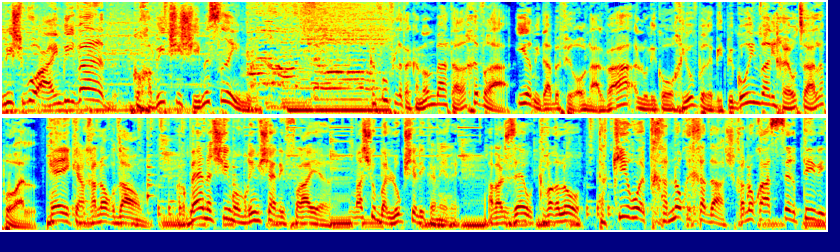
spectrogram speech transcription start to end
לשבועיים בלבד. כוכבית 6020. כפוף לתקנון באתר החברה, אי עמידה בפירעון ההלוואה עלול לגרור חיוב בריבית פיגורים והליכי הוצאה לפועל. היי, כאן חנוך דאום. הרבה אנשים אומרים שאני פראייר, משהו בלוק שלי כנראה. אבל זהו, כבר לא. תכירו את חנוך החדש, חנוך האסרטיבי.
